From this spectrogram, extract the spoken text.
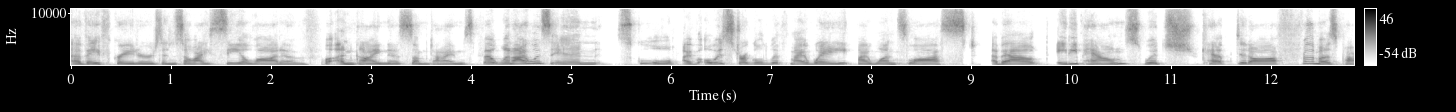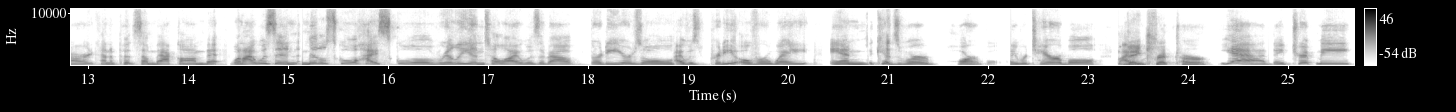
of eighth graders. And so I see a lot of unkindness sometimes. But when I was in school, I've always struggled with my weight. I once lost about 80 pounds, which kept it off for the most part, kind of put some back on. But when I was in middle school, high school, really until I was about 30 years old, I was pretty overweight. And the kids were horrible. They were terrible. I they tripped her. yeah, they tripped me.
